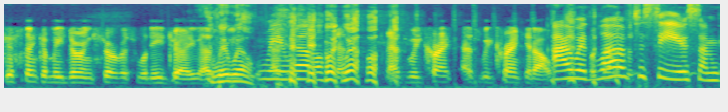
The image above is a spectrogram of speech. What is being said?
just think of me during service with EJ. As We will. We will. We will. as we crank as we crank it out. I would love to see you some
